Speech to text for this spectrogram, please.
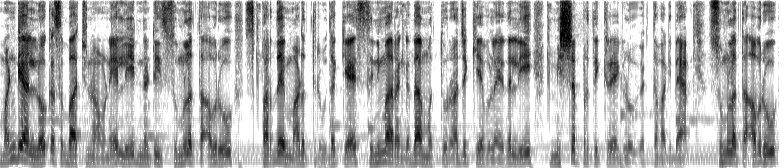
ಮಂಡ್ಯ ಲೋಕಸಭಾ ಚುನಾವಣೆಯಲ್ಲಿ ನಟಿ ಸುಮಲತಾ ಅವರು ಸ್ಪರ್ಧೆ ಮಾಡುತ್ತಿರುವುದಕ್ಕೆ ಸಿನಿಮಾ ರಂಗದ ಮತ್ತು ರಾಜಕೀಯ ವಲಯದಲ್ಲಿ ಮಿಶ್ರ ಪ್ರತಿಕ್ರಿಯೆಗಳು ವ್ಯಕ್ತವಾಗಿದೆ. ಸುಮಲತಾ ಅವರು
